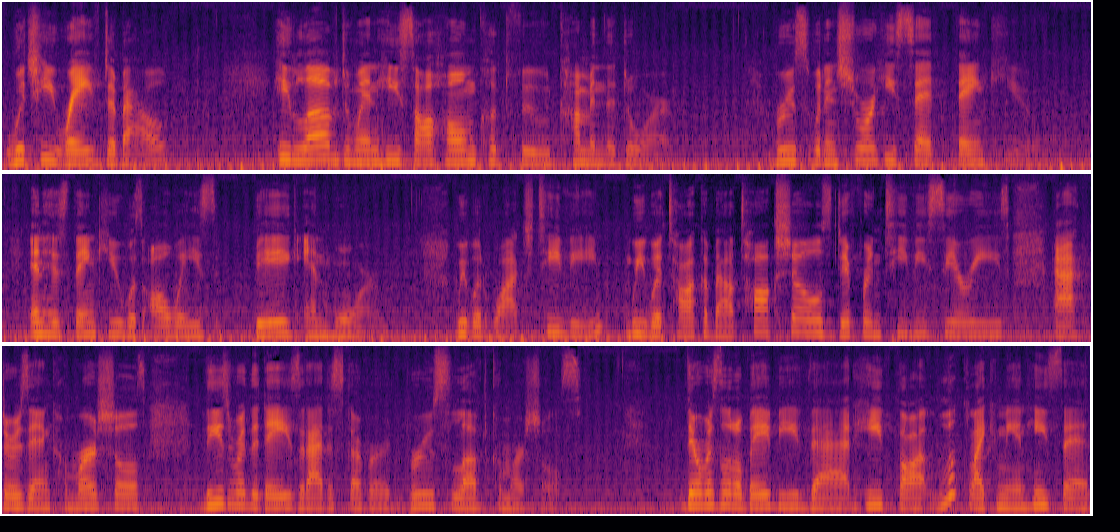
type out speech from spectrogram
which he raved about. He loved when he saw home cooked food come in the door. Bruce would ensure he said thank you, and his thank you was always big and warm. We would watch TV. We would talk about talk shows, different TV series, actors, and commercials. These were the days that I discovered Bruce loved commercials. There was a little baby that he thought looked like me, and he said,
